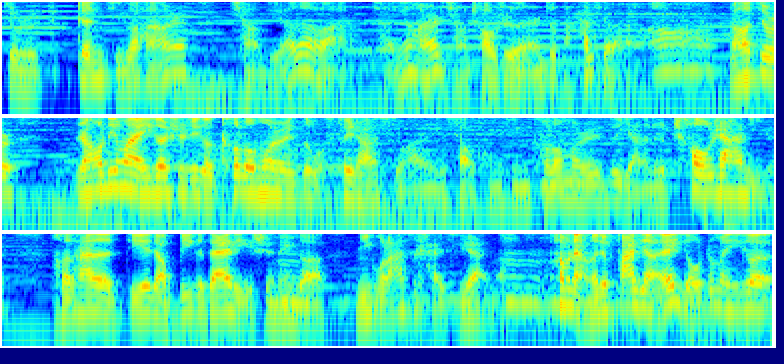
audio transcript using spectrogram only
就是跟几个好像是抢劫的吧，抢银行还是抢超市的人就打起来了，哦，然后就是。然后另外一个是这个科洛莫瑞兹，我非常喜欢的一个小童星，科洛莫瑞兹演的这个超杀女，和他的爹叫 Big Daddy 是那个尼古拉斯凯奇演的，嗯。他们两个就发现，哎，有这么一个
